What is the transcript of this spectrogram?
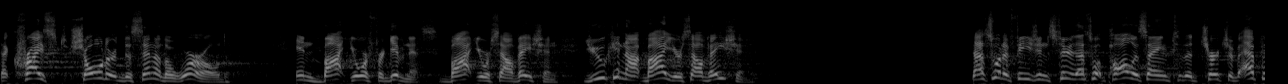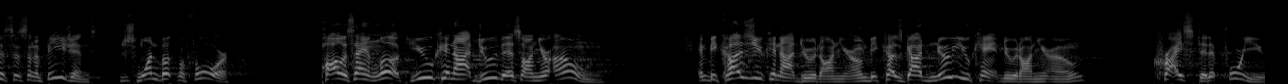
That Christ shouldered the sin of the world and bought your forgiveness, bought your salvation. You cannot buy your salvation. That's what Ephesians 2, that's what Paul is saying to the church of Ephesus and Ephesians, just one book before. Paul is saying, look, you cannot do this on your own. And because you cannot do it on your own, because God knew you can't do it on your own, Christ did it for you.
